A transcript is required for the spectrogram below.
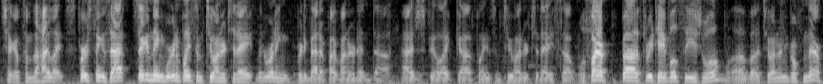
check out some of the highlights. First thing is that. Second thing, we're gonna play some 200 today. Been running pretty bad at 500 and uh, I just feel like uh, playing some 200 today. So we'll fire up uh, three tables, the usual of uh, 200 and go from there.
